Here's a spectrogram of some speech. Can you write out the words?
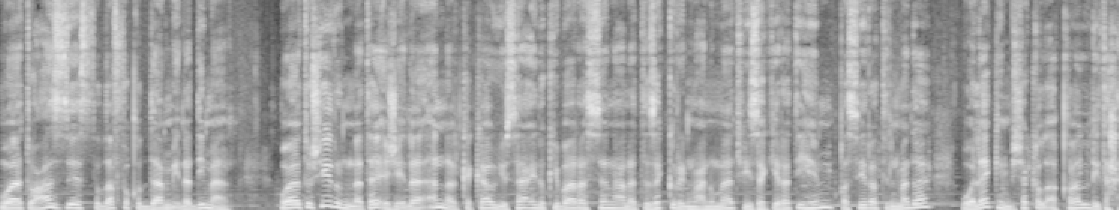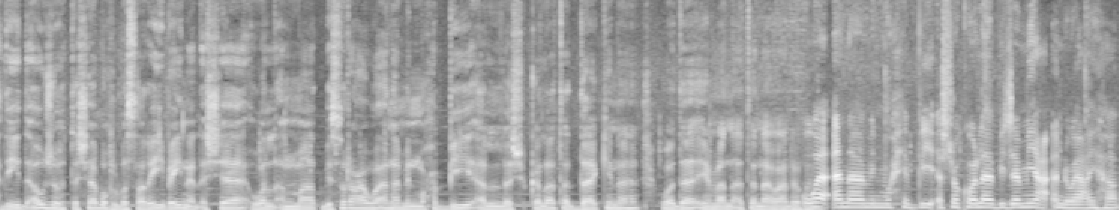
وتعزز تدفق الدم إلى الدماغ. وتشير النتائج إلى أن الكاكاو يساعد كبار السن على تذكر المعلومات في ذاكرتهم قصيرة المدى ولكن بشكل أقل لتحديد أوجه التشابه البصري بين الأشياء والأنماط بسرعة. وأنا من محبي الشوكولاتة الداكنة ودائما أتناولها وأنا من محبي الشوكولا بجميع أنواعها.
